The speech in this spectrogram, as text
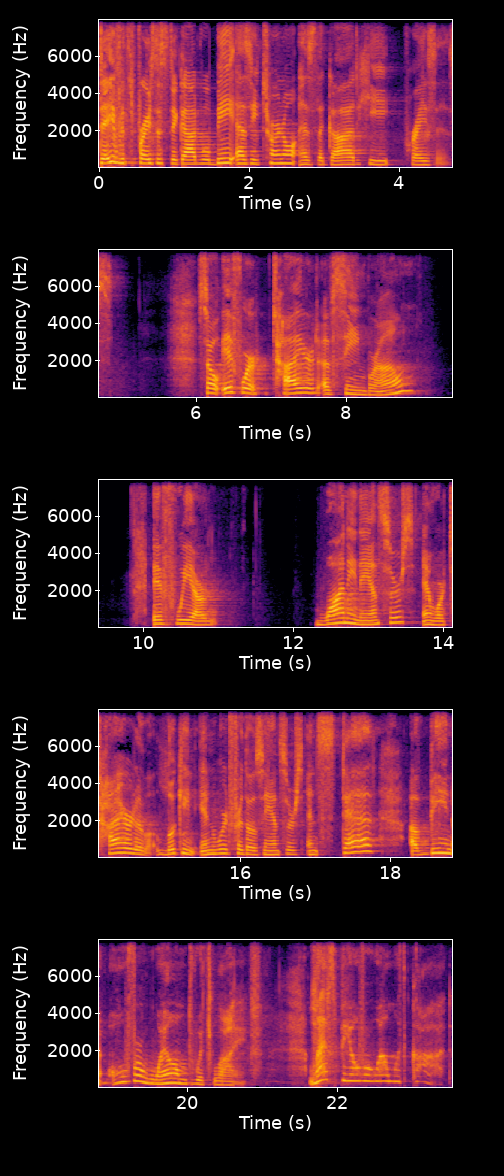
David's praises to God will be as eternal as the God he praises. So if we're tired of seeing brown, if we are wanting answers and we're tired of looking inward for those answers, instead of being overwhelmed with life, let's be overwhelmed with God.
